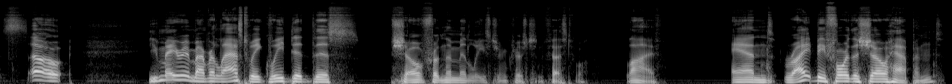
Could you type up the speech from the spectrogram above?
so you may remember last week we did this show from the Middle Eastern Christian Festival live. And right before the show happened,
